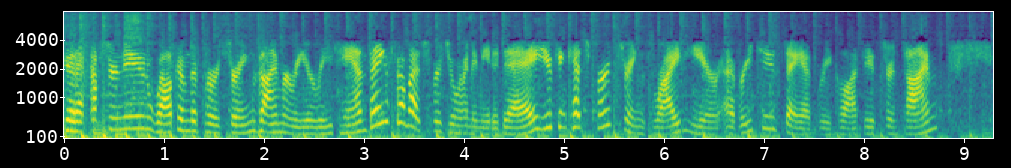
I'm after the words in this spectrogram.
Good afternoon. Welcome to Purse Strings. I'm Maria Reitan. Thanks so much for joining me today. You can catch Purse Strings right here every Tuesday at 3 o'clock Eastern Time.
